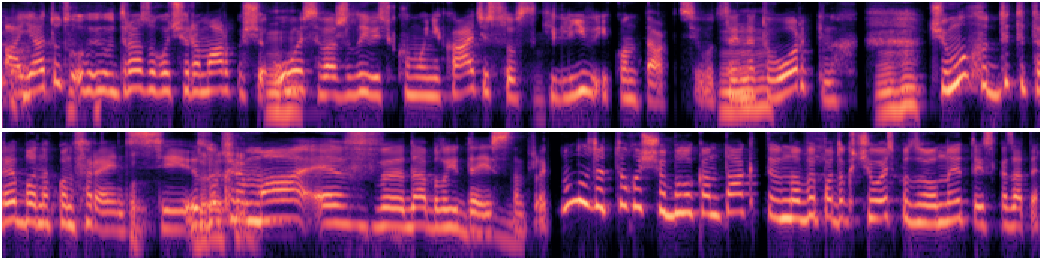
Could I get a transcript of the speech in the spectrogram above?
А я тут одразу хочу ремарку, що Мгм. ось важливість комунікації, софт-скілів і контактів. Оцей Мгм. нетворкінг. Мгм. Чому ходити треба на конференції? От, Зокрема, FW Days, наприклад. Ну, для того, щоб було контакти на випадок чогось подзвонити і сказати. Сказати:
